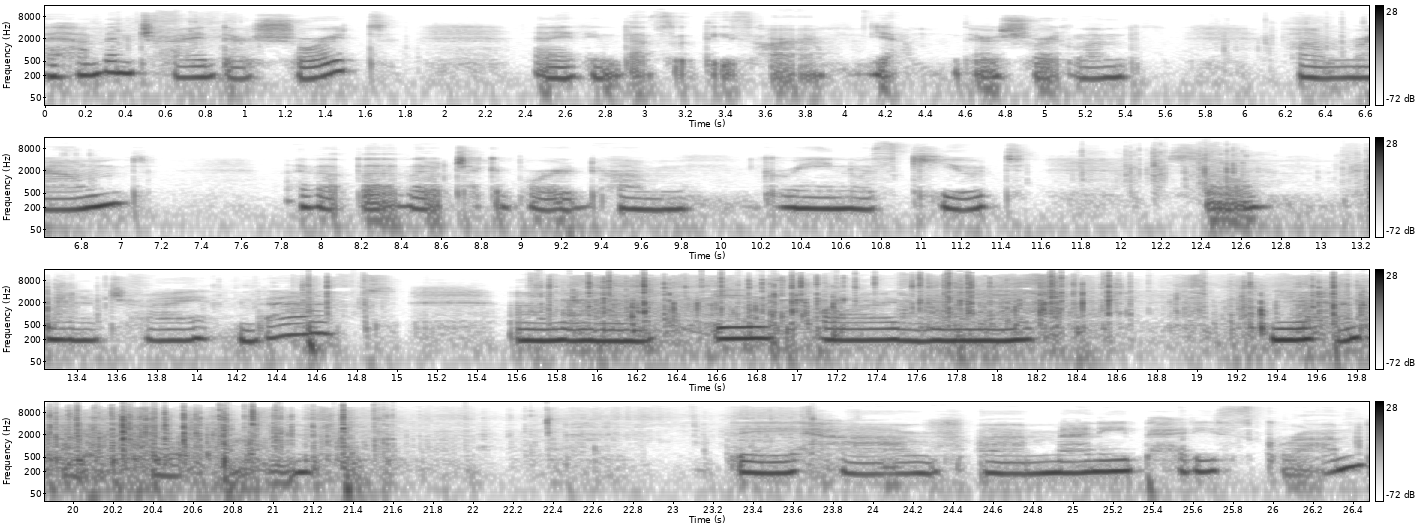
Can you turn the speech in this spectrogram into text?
I haven't tried their short and I think that's what these are. Yeah, they're short length um, round. I thought the little checkerboard um, green was cute. So I'm to try that. Um, these are the new hand products. So, um, they have a mani pedi scrub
